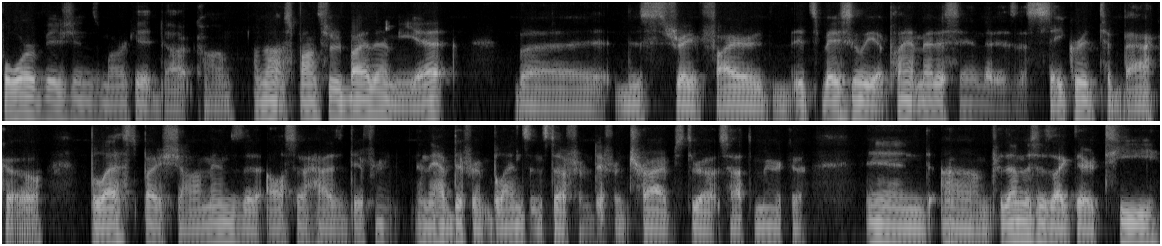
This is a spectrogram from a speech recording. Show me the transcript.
fourvisionsmarket.com. I'm not sponsored by them yet, but this straight fire it's basically a plant medicine that is a sacred tobacco blessed by shamans that also has different and they have different blends and stuff from different tribes throughout south america. And um, for them this is like their tea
